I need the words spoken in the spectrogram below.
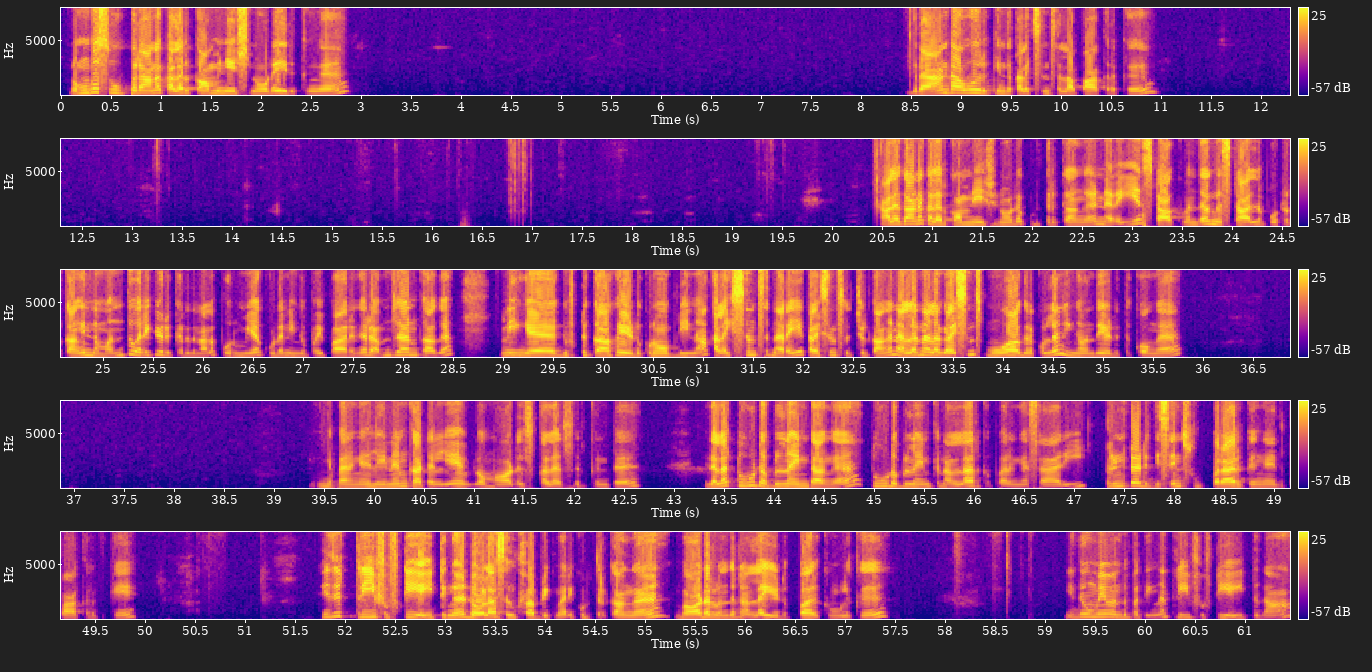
ரொம்ப சூப்பரான கலர் காம்பினேஷனோட இருக்குங்க. கிராண்டாவும் இருக்கு இந்த கலெக்ஷன்ஸ் எல்லாம் பாக்குறக்கு அழகான கலர் காம்பினேஷனோட கொடுத்துருக்காங்க. நிறைய ஸ்டாக் வந்து அங்கே ஸ்டாலில் போட்டிருக்காங்க. இந்த மந்த் வரைக்கும் இருக்கிறதுனால பொறுமையாக கூட நீங்கள் போய் பாருங்கள் ரம்ஜானுக்காக நீங்கள் கிஃப்ட்டுக்காக எடுக்கணும் அப்படின்னா கலெக்ஷன்ஸ் நிறைய கலெக்ஷன்ஸ் வச்சுருக்காங்க. நல்ல நல்ல கலெக்ஷன்ஸ் மூவ் ஆகுறக்குள்ள நீங்கள் வந்து எடுத்துக்கோங்க. இங்கே பாருங்க லினன் காட்டன்லேயே எவ்வளோ மாடல்ஸ் கலர்ஸ் இருக்குன்ட்டு. இதெல்லாம் டூ டபுள் நைன் தாங்க. டூ டபுள் நைனுக்கு நல்லா இருக்கு பாருங்க சாரி பிரிண்டட் டிசைன் சூப்பராக இருக்குங்க இது பார்க்குறதுக்கே இது த்ரீ ஃபிஃப்டி எயிட்டுங்க டோலா சில்க் ஃபேப்ரிக் மாதிரி கொடுத்துருக்காங்க. பார்டர் வந்து நல்லா எடுப்பாக இருக்கு உங்களுக்கு. இதுவுமே வந்து பார்த்தீங்கன்னா த்ரீ ஃபிஃப்டி எயிட்டு தான்.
